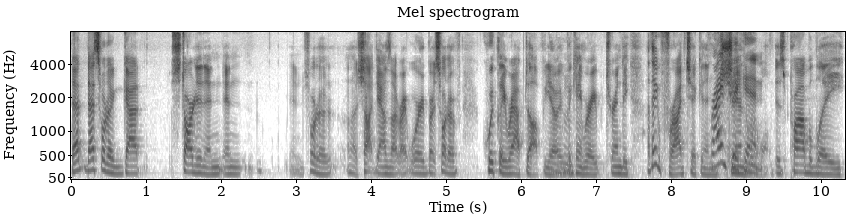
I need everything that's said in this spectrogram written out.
that that sort of got started and and. And sort of uh, shot down's not the right word, but sort of quickly wrapped up. You know, it became very trendy. I think fried chicken in Mm-hmm. Fried general chicken. is probably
